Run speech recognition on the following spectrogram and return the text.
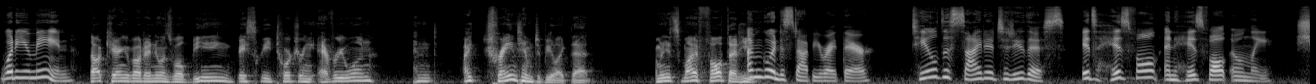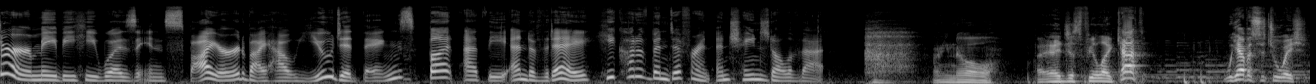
What do you mean? Not caring about anyone's well being, basically torturing everyone. And I trained him to be like that. I mean, it's my fault that he. I'm going to stop you right there. Teal decided to do this. It's his fault and his fault only. Sure, maybe he was inspired by how you did things, but at the end of the day, he could have been different and changed all of that. I know. I, I just feel like. Captain, we have a situation.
